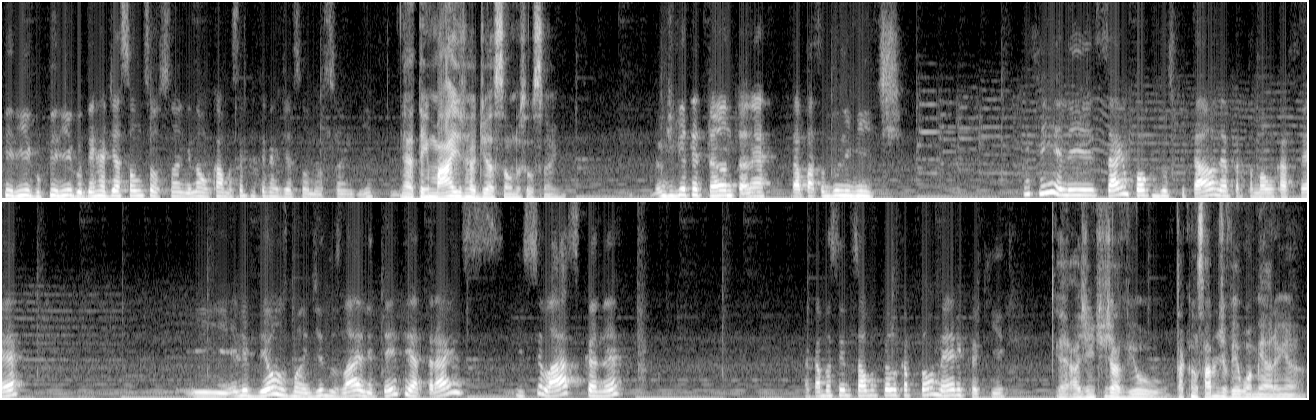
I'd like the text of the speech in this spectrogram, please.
Perigo, perigo, tem radiação no seu sangue. Não, calma, sempre teve radiação no meu sangue. Enfim. É, tem mais radiação no seu sangue. Não devia ter tanta, né? Tá passando do limite. Enfim, ele sai um pouco do hospital, né, para tomar um café e ele vê uns bandidos lá, ele tenta ir atrás e se lasca, né? Acaba sendo salvo pelo Capitão América aqui. É, a gente já viu, tá cansado de ver o Homem-Aranha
